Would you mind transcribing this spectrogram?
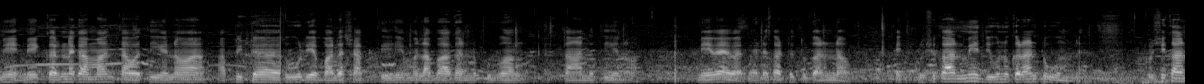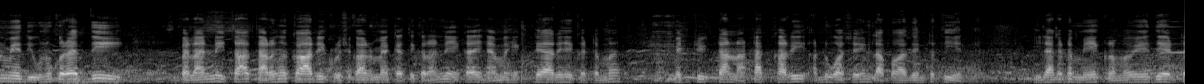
මේ මේ කරන ගමන් තව තියෙනවා අපිට සූර්ය බල ශක්තිය එහෙම ලබා ගන්න පුළුවන් ස්ථාන තියෙනවා. මේවා වැඩ කටයුතු ගන්නවා. ඒ කෘෂිකර්මයේ දියුණු කරන්න උවමනයි. කෘෂිකර්මයේ දියුණු කරද්දී බලන්නේ ඉතා තරඟකාරී කෘෂිකර්මයක් ඇති කරන්නේ ඒකයි හැම හෙක්ටයාරයකටම මෙට්‍රික් ටන් 8ක් හරි අඩු වශයෙන් ලබා දෙන්න තියෙන්නේ. ඊළඟට මේ ක්‍රමවේදයට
